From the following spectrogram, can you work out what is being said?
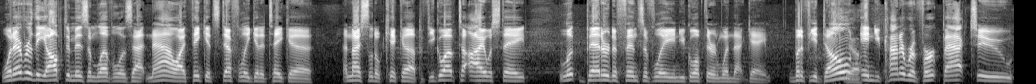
whatever the optimism level is at now, I think it's definitely going to take a, a nice little kick up. If you go up to Iowa State, look better defensively, and you go up there and win that game. But if you don't yeah. and you kind of revert back to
